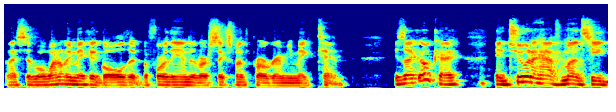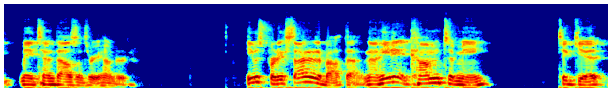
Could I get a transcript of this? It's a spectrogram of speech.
And I said, Well, why don't we make a goal that before the end of our six month program, you make 10? He's like, okay. In two and a half months, he made 10,300. He was pretty excited about that. Now, he didn't come to me to get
